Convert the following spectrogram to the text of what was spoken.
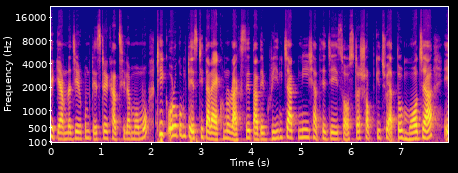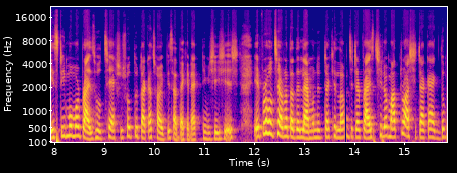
থেকে আমরা যেরকম টেস্টের খাচ্ছিলাম মোমো, ঠিক ওরকম টেস্টই তারা এখনও রাখছে। তাদের গ্রিন চাটনি সাথে যে সসটা সবকিছু এত মজা। এই স্টিম মোমোর প্রাইস হচ্ছে একশো সত্তর টাকা, ছয় পিস আর দেখেন, এক নিমিশেই শেষ। এরপর হচ্ছে আমরা তাদের লেমনেরটা খেলাম, যেটার প্রাইস ছিল মাত্র আশি টাকা। একদম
